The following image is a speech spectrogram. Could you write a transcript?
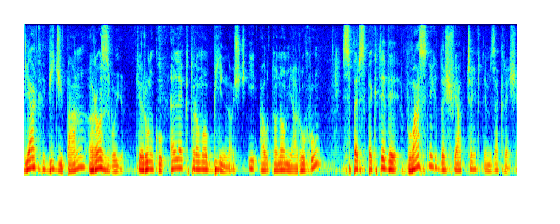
Jak widzi pan rozwój kierunku elektromobilność i autonomia ruchu z perspektywy własnych doświadczeń w tym zakresie?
